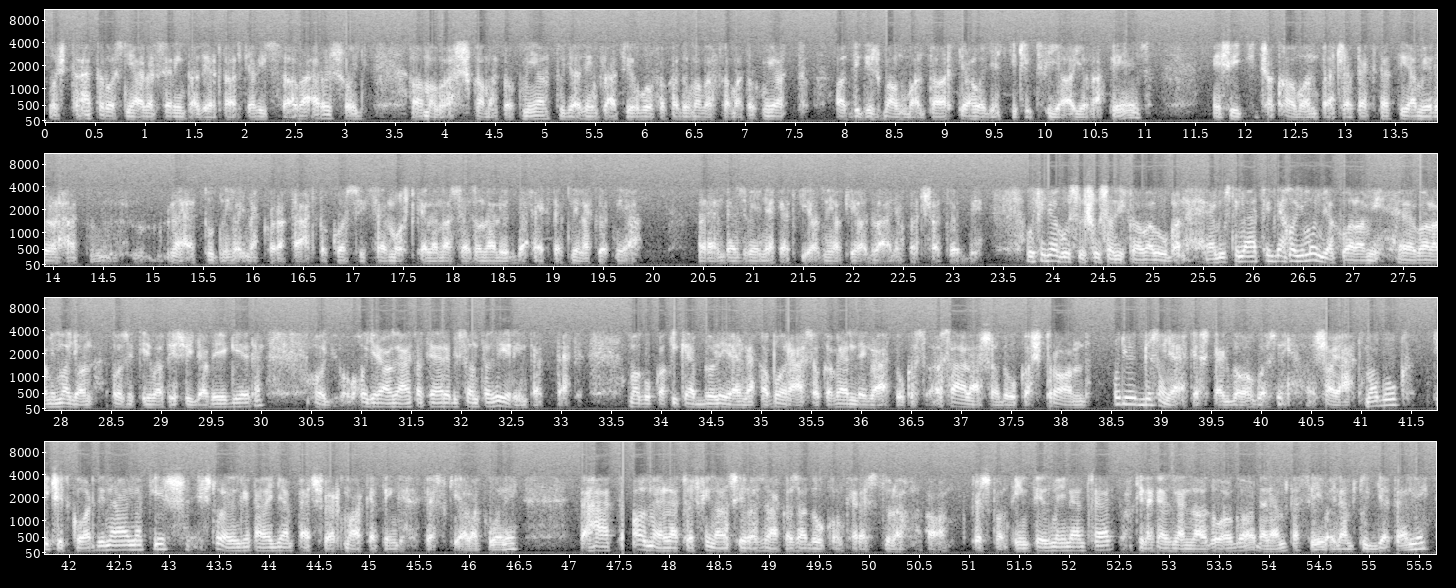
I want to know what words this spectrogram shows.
most hát a rossz nyelvek szerint azért tartja vissza a város, hogy a magas kamatok miatt, ugye az inflációból fakadó magas kamatok miatt addig is bankban tartja, hogy egy kicsit fialjon a pénz, és így csak havonta csepegteti, amiről hát lehet tudni, hogy mekkora kárt okoz, hiszen most kellene a szezon előtt befektetni, lekötni a rendezvényeket, kiadni a kiadványokat, stb. Úgyhogy augusztus 20-a valóban eluszti látszik, de hogy mondjak valami, valami nagyon pozitívat is így a végére, hogy hogy reagáltak erre viszont az érintettek. Maguk, akik ebből élnek, a borászok, a vendéglátók, a szállásadók, a strand, hogy ők bizony elkezdtek dolgozni saját maguk, kicsit koordinálnak is, és tulajdonképpen egy ilyen patchwork marketing kezd kialakulni, tehát amellett, hogy finanszírozzák az adókon keresztül a, a központi intézményrendszert, akinek ez lenne a dolga, de nem teszi, vagy nem tudja tenni,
